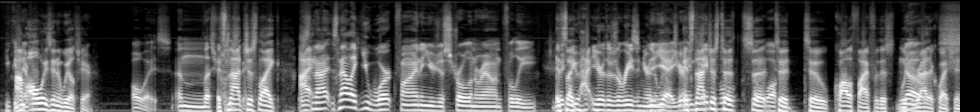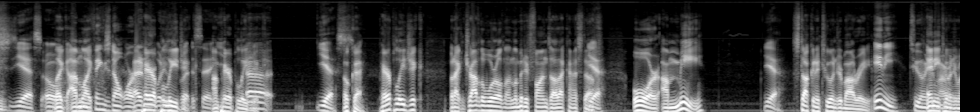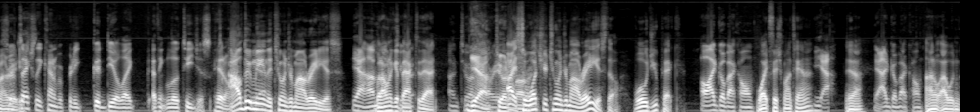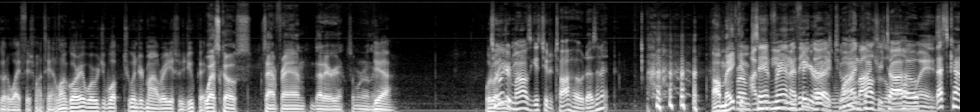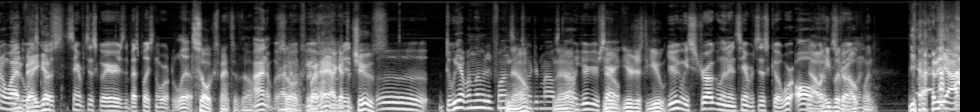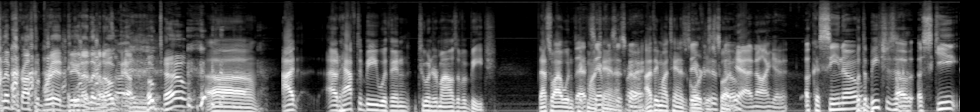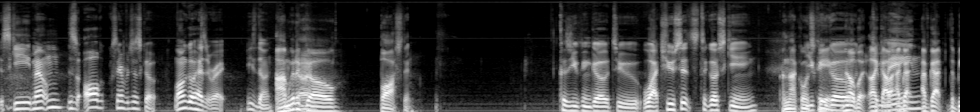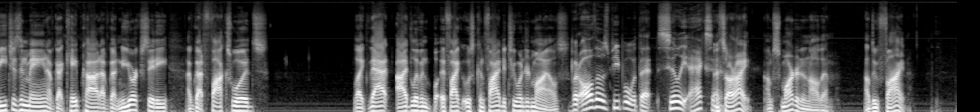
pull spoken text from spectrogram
You can I'm never, always in a wheelchair. always unless you're It's not just like It's I. not. It's not like you work fine and you're just strolling around fully. It's like you ha- you're, there's a reason you're in the Yeah, wheelchair. you're it's not just to to, to to qualify for this would no. you rather question. Yes. Oh, Like I'm like things don't work. I don't know what he was paraplegic. to say. I'm paraplegic. Uh, yes. Okay, paraplegic, but I can travel the world, unlimited funds, all that kind of stuff. Yeah. Or I'm me, Yeah. stuck in a 200 mile radius. Any 200. Any 200 mile radius. So it's radius. actually kind of a pretty good deal. Like I think Low T just hit on. I'll do me in the 200 mile radius. Yeah, I'm but I want to get back to that. On 200 Yeah, mile radius. 200 All right, mile so radius. what's your 200 mile radius though? What would you pick? Oh, I'd go back home. Whitefish, Montana. Yeah. Yeah. Yeah, I'd go back home. I don't. I wouldn't go to Whitefish, Montana. Longoria, where would you? What 200 mile radius would you pick? West Coast, San Fran, that area, somewhere around there. Yeah. What about 200 you? miles gets you to Tahoe, doesn't it? I'll make From it. I San mean, you- Fran, you I think it figure, does. right, 200 Wine miles Country, is a long Tahoe. That's kind of why And the West Coast, San Francisco area is the best place in the world to live. So expensive though. I know, but, I know, but hey, I get to choose. Uh, do we have unlimited funds no. at 200 miles? No, you're yourself. You're, you're just you. You're gonna be struggling in San Francisco. We're all no, gonna he'd be live in. Oakland. Yeah, yeah. I live across the bridge, dude. I live in Oaktown. Oaktown. uh, I'd I would have to be within 200 miles of a beach. That's why I wouldn't pick That's San Montana. Francisco. Right. I think Montana's San gorgeous, Francisco. but Yeah, no, I get it. A casino, but the beach is a, a ski ski mountain. This is all San Francisco. Longo has it right. He's done I'm gonna done. go Boston. because you can go to Wachusett to go skiing. I'm not going You can skiing. go no, but like to I, I've got Maine. I've got the beaches in Maine. I've got Cape Cod. I've got New York City. I've got Foxwoods. Like that, I'd live in if I was confined to 200 miles. But all those people with that silly accent. That's all right. I'm smarter than all them. I'll do fine.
